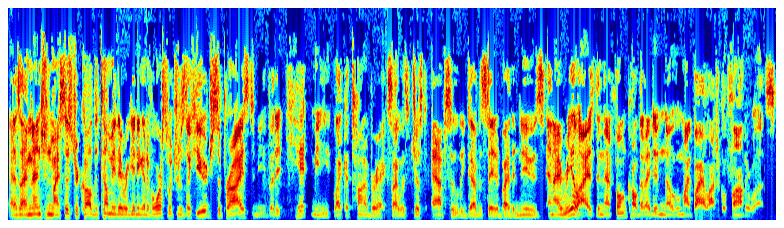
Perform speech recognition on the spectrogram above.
as I mentioned, my sister called to tell me they were getting a divorce, which was a huge surprise to me, but it hit me like a ton of bricks. I was just absolutely devastated by the news. And I realized in that phone call that I didn't know who my biological father was.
